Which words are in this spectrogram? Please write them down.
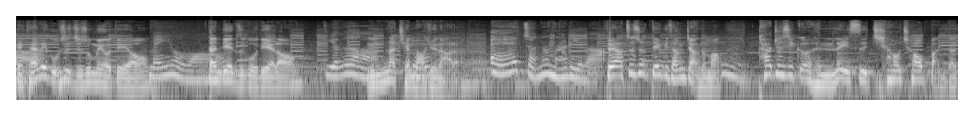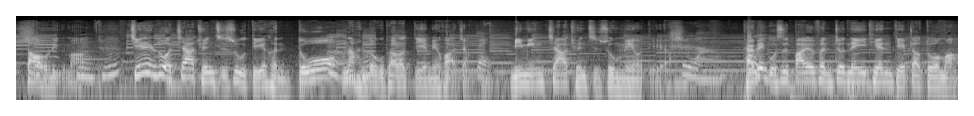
哎，台北股市指数没有跌哦，没有哦，但电子股跌喽，跌了。嗯，那钱跑去哪了？哎。转到哪里了？对啊，这是 David 常讲的嘛，嗯，它就是一个很类似跷跷板的道理嘛。嗯、今天如果加权指数跌很多，嗯、那很多股票都跌，没话讲。对，明明加权指数没有跌啊。是啊，台北股市八月份就那一天跌比较多嘛。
